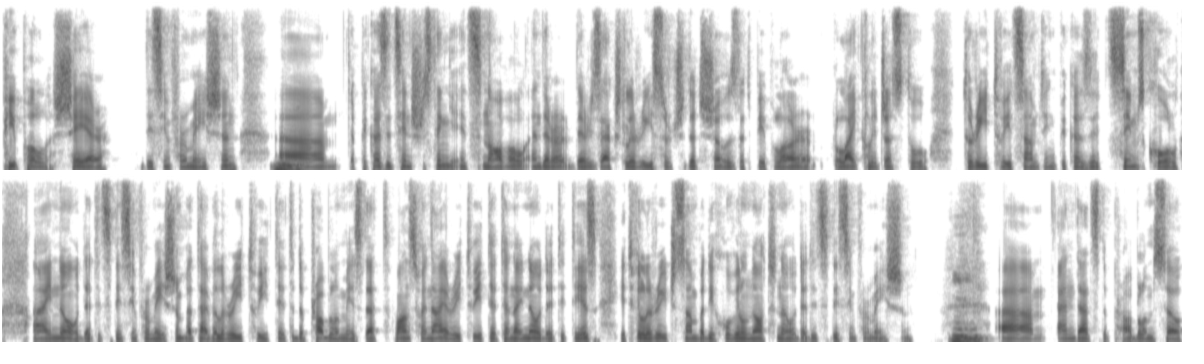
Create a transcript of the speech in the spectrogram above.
people share disinformation mm-hmm. um, because it's interesting, it's novel, and there are there is actually research that shows that people are likely just to to retweet something because it seems cool. I know that it's disinformation, but I will retweet it. The problem is that once when I retweet it and I know that it is, it will reach somebody who will not know that it's disinformation. Mm-hmm. Um, and that's the problem. So,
